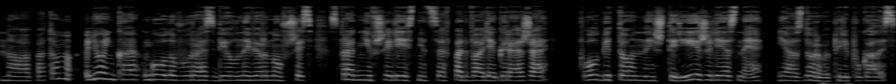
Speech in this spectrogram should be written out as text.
Но потом Ленька голову разбил, навернувшись с прогнившей лестницы в подвале гаража. полбетонные штыри железные. Я здорово перепугалась.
